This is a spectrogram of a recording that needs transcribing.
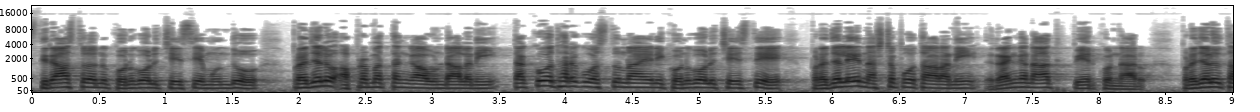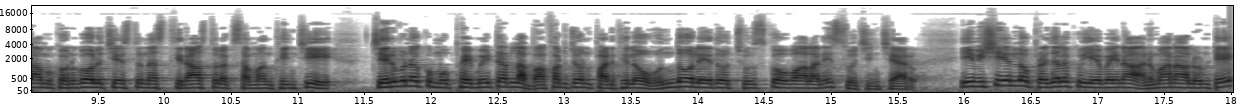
స్థిరాస్తులను కొనుగోలు చేసే ముందు ప్రజలు అప్రమత్తంగా ఉండాలని తక్కువ ధరకు వస్తున్నాయని కొనుగోలు చేస్తే ప్రజలే నష్టపోతారని రంగనాథ్ పేర్కొన్నారు. ప్రజలు తాము కొనుగోలు చేస్తున్న స్థిరాస్తులకు సంబంధించి చెరువునకు ముప్పై మీటర్ల బఫర్ జోన్ పరిధిలో ఉందో లేదో చూసుకోవాలని సూచించారు. ఈ విషయంలో ప్రజలకు ఏవైనా అనుమానాలుంటే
